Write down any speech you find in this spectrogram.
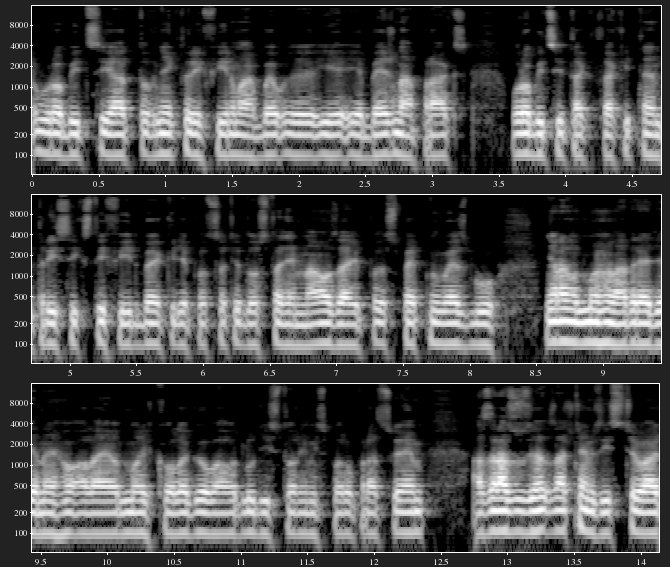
urobiť si, a to v niektorých firmách je, je bežná prax, urobiť si tak, taký ten 360 feedback, kde v podstate dostanem naozaj spätnú väzbu nielen od môjho nadriadeného, ale aj od mojich kolegov a od ľudí, s ktorými spolupracujem. A zrazu začnem zisťovať,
